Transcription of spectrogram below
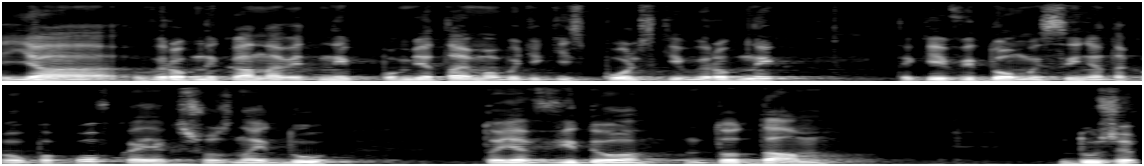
Я виробника навіть не пам'ятаю, мабуть, якийсь польський виробник. Такий відомий синя така упаковка. Якщо знайду, то я в відео додам. Дуже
